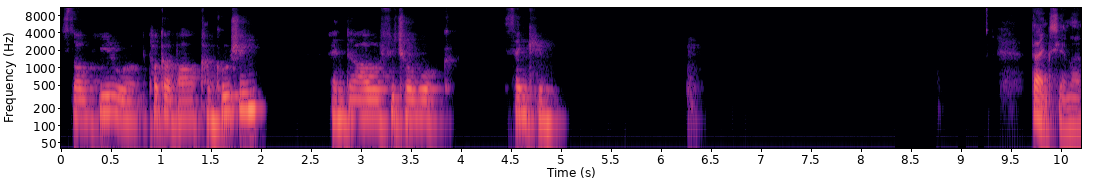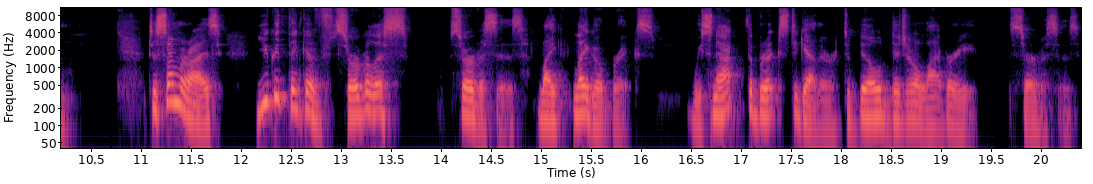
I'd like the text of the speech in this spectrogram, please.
so he will talk about conclusion and our future work. Thank you. Thanks, Yinlin. To summarize, you could think of serverless services like Lego bricks. We snap the bricks together to build digital library services.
